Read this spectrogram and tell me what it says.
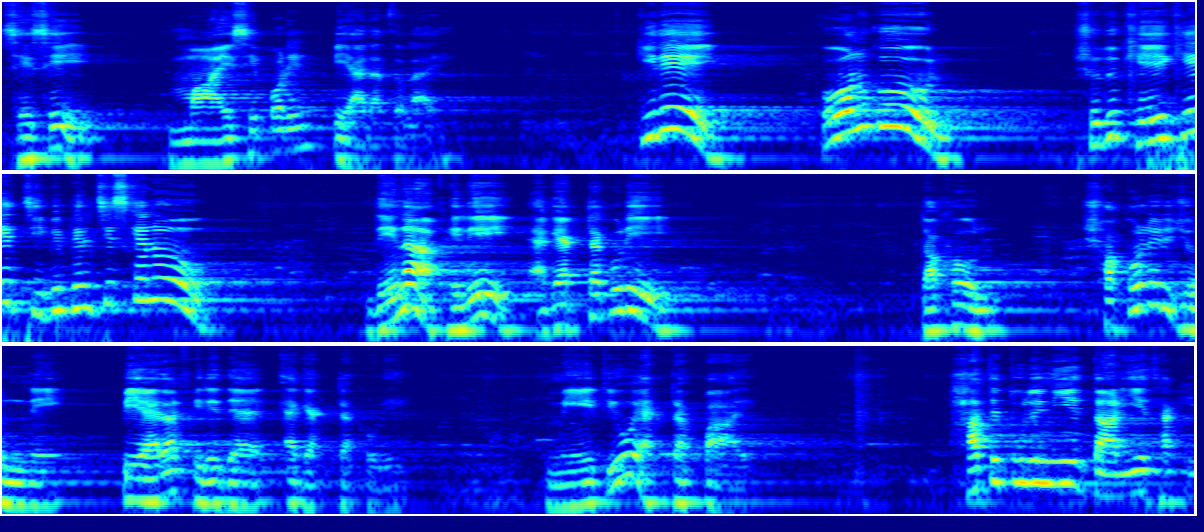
শেষে মা এসে পড়েন পেয়ারা তলায়। কিরে, ও অনুকূল, শুধু খেয়ে খেয়ে চিপে ফেলছিস কেন? দে না ফেলে এক একটা করে। তখন সকলের জন্যে পেয়ারা ফেলে দেয় এক একটা করে। মেয়েটিও একটা পায়। হাতে তুলে নিয়ে দাঁড়িয়ে থাকে।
